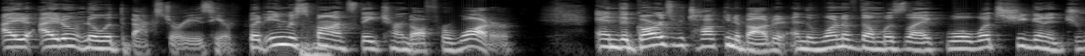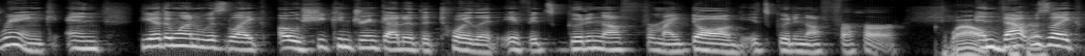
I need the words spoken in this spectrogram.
I I don't know what the backstory is here. But in response, they turned off her water, and the guards were talking about it. And the one of them was like, "Well, what's she gonna drink?" And the other one was like, "Oh, she can drink out of the toilet. If it's good enough for my dog, it's good enough for her." Wow. and that Okay. was like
